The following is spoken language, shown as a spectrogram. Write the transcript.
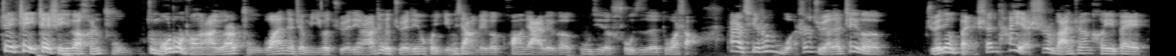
这这这是一个很主，就某种程度上有点主观的这么一个决定，然后这个决定会影响这个框架这个估计的数字多少。但是其实我是觉得这个决定本身它也是完全可以被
